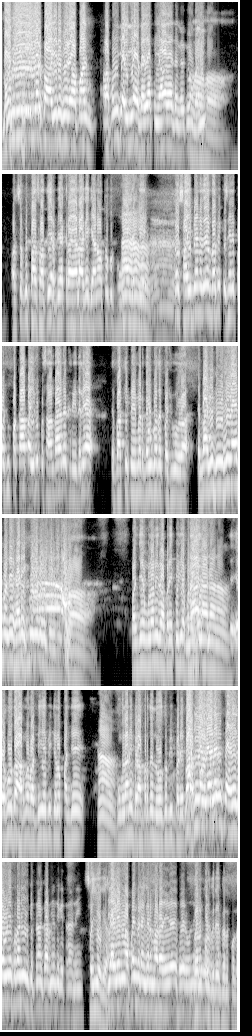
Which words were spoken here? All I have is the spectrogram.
ਲਓ ਵੀ 2000 ਪਾ ਕੇ ਤੇ ਫਿਰ ਆਪਾਂ ਆਪਾਂ ਨੂੰ ਚਾਹੀਦਾ ਦਾ ਜਾਂ 50 ਦਾ ਡੰਗਰ ਹਾਂ ਘਲਾਉਣਾ ਹਾਂ। ਅਕਸਰ ਕੋਈ 5-7000 ਰੁਪਇਆ ਕਿਰਾਇਆ ਲਾ ਕੇ ਜਾਣਾ ਉੱਥੋਂ ਕੋਈ ਫੋਨ ਨਾ ਹਾਂ, ਚੱਕੇ ਤੇ ਸਾਈ ਬਿਆਨ ਦੇ ਹੁੰਦਾ ਵੀ ਕਿਸੇ ਨੇ ਪਸ਼ੂ ਪੱਕਾ ਭਾਈ ਨੂੰ ਪਸੰਦ ਆਇਆ ਉਹਨੇ ਖਰੀਦ ਲਿਆ ਤੇ ਬਾਕੀ ਪੇਮੈਂਟ ਦਊਗਾ ਤੇ ਪਸ਼ੂ ਉਹਦਾ। ਤੇ ਬਾਕੀ ਦੂਸਰੀ ਵਾਲੇ ਬੰਦੇ ਸਾਰੇ ਇੱਕੋ ਜਿਹੇ ਹੁੰਦੇ ਨੇ ਹਾਂ। ਪੰਜੇ ਉਂਗਲਾਂ ਨਹੀਂ ਰੱਬ ਨੇ ਇੱਕੋ ਜਿਹਾ ਨਾ ਬਣਾਇਆ ਨਾ ਨਾ ਨਾ। ਤੇ ਇਹੋ ਉਦਾਹਰਨ ਵੱਡੀ ਹੈ ਵੀ ਚਲੋ ਪੰਜੇ ਹਾਂ। ਉਂਗਲਾਂ ਨਹੀਂ ਬਰਾਬਰ ਤੇ ਲੋਕ ਵੀ ਬੜੇ ਬਾਕੀ ਅਗਲਿਆਂ ਨੇ ਵੀ ਪੈਸੇ ਲਾਉਣੇ ਪਤਾ ਨਹੀਂ ਹੁਣ ਕਿਤਨਾ ਕਰਨੇ ਤੇ ਕਿਤਨਾ ਨਹੀਂ। ਸਹੀ ਹੋ ਗਿਆ। ਜੇ ਅਗਲੇ ਨੂੰ ਆਪਾਂ ਹੀ ਡੰਗਰ ਮਾੜਾ ਦੇ ਦੇ ਫਿਰ ਉਹਨੇ ਬਿਲਕੁਲ ਵੀਰੇ ਬਿਲਕੁਲ।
